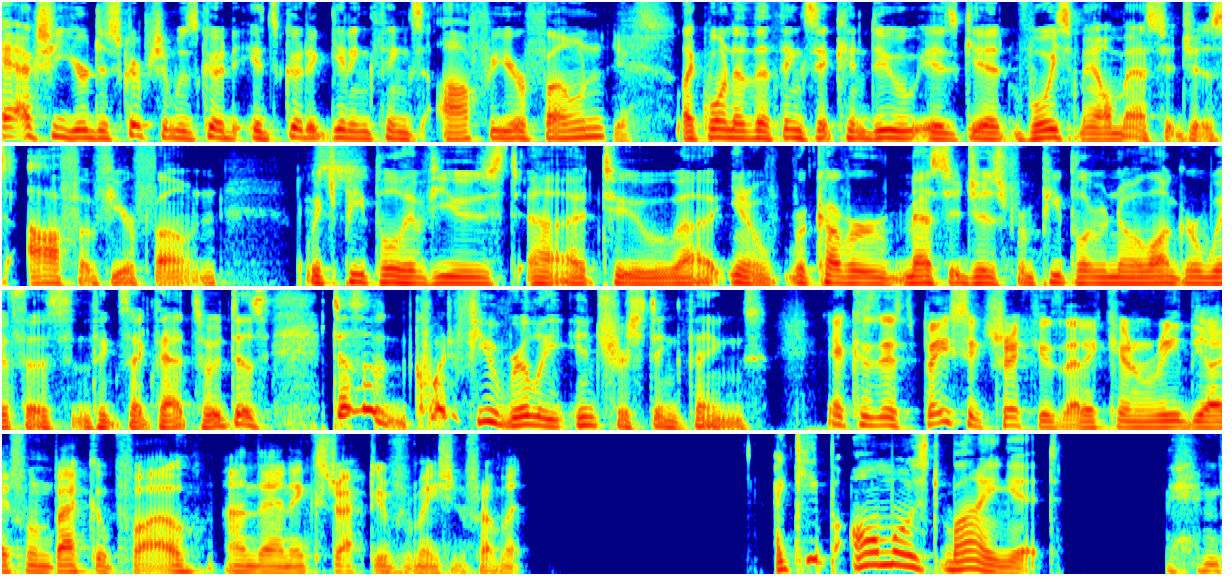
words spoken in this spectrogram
Actually, your description was good. It's good at getting things off of your phone. Yes. Like one of the things it can do is get voicemail messages off of your phone, which people have used uh, to, uh, you know, recover messages from people who are no longer with us and things like that. So it does. It does a, quite a few really interesting things. yeah, because its basic trick is that it can read the iPhone backup file and then extract information from it. I keep almost buying it.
